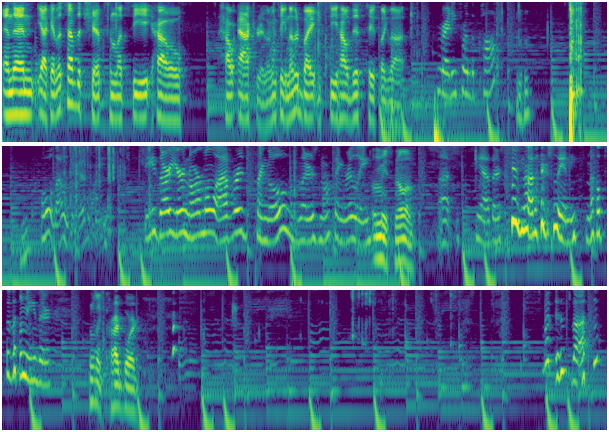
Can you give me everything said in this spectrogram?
And then yeah, okay, let's have the chips and let's see how how accurate. I'm gonna take another bite and see how this tastes like that. Ready for the pop? Mm-hmm. Oh, that was a good one. These are your normal average Pringles. There's nothing really. Let me smell them. Uh, yeah, there's, there's not actually any smell to them either. Smells like cardboard. What is that?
